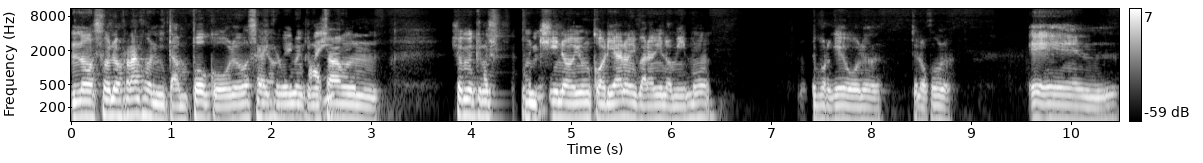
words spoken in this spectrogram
No, yo los rasgos ni tampoco, boludo. Vos sabés que me cruzaba un yo me cruzo un chino y un coreano y para mí lo mismo. No sé por qué, boludo, te lo juro. Eh,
